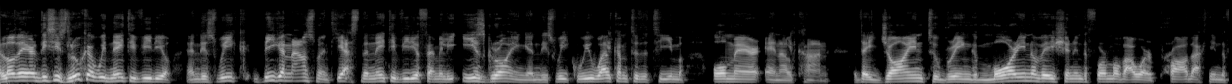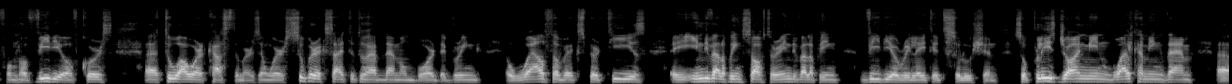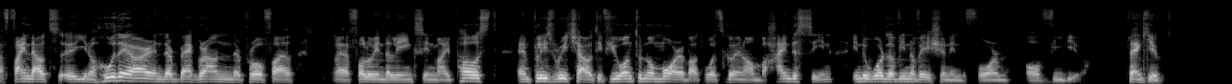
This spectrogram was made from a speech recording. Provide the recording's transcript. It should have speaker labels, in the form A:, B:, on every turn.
A: Hello there, this is Luca with Native Video, and this week, big announcement. Yes, the Native Video family is growing, and this week we welcome to the team Omer and Alkan. They join to bring more innovation in the form of our product, in the form of video, of course, uh, to our customers, and we're super excited to have them on board. They bring a wealth of expertise uh, in developing software, in developing video-related solution. So please join me in welcoming them. Uh, find out, uh, you know, who they are and their background and their profile uh, following the links in my post. And please reach out if you want to know more about what's going on behind the scene in the world of innovation in the form of video. Thank you.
